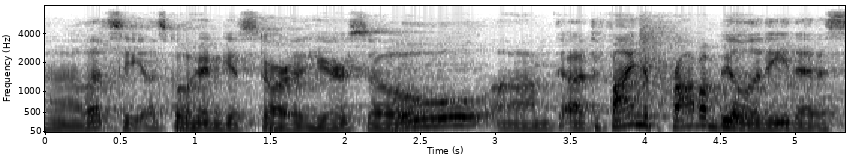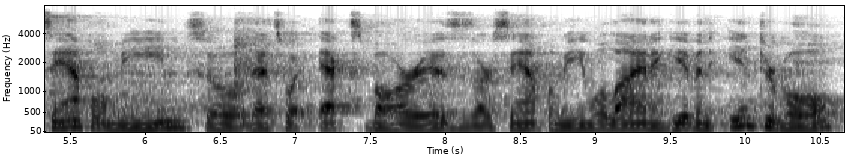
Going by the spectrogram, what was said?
uh, let's see, let's go ahead and get started here. So um, uh, to find the probability that a sample mean, so that's what x bar is, is our sample mean, will lie in a given interval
